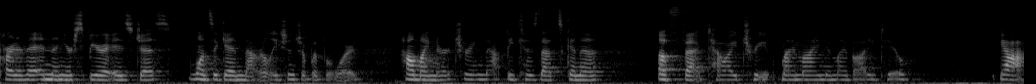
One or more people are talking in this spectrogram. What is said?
part of it. And then your spirit is just, once again, that relationship with the Lord. How am I nurturing that? Because that's going to affect how I treat my mind and my body too. Yeah,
